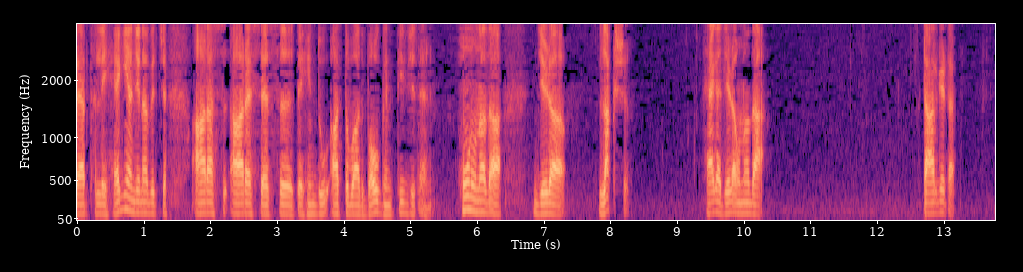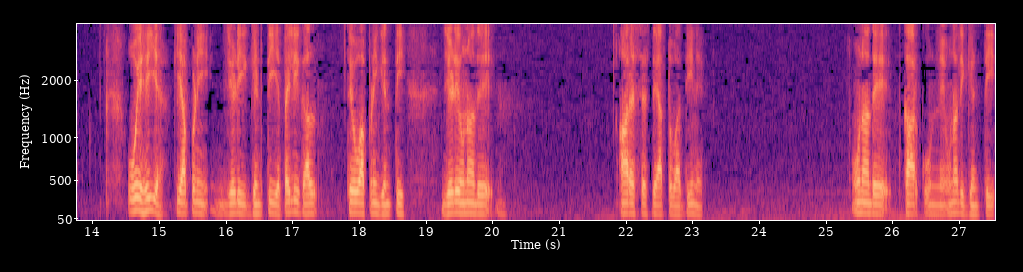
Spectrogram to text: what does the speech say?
ਪੈਰ ਥੱਲੇ ਹੈਗੀਆਂ, ਜਿਨ੍ਹਾਂ ਵਿੱਚ ਆਰਐਸਐਸ ਤੇ ਹਿੰਦੂ ਅੱਤਵਾਦ ਬਹੁ ਗਿਣਤੀ ਜਿੱਤੇ ਹੁਣ ਉਹਨਾਂ ਦਾ ਜਿਹੜਾ ਲਕਸ਼ ਹੈਗਾ ਜਿਹੜਾ ਉਹਨਾਂ ਦਾ ਟਾਰਗੇਟ ਹੈ। ਉਹ ਇਹੀ ਹੈ ਕਿ ਆਪਣੀ ਜਿਹੜੀ ਗਿਣਤੀ ਹੈ, ਪਹਿਲੀ ਗੱਲ ਤੇ ਉਹ ਆਪਣੀ ਗਿਣਤੀ ਜਿਹੜੇ ਉਹਨਾਂ ਦੇ ਆਰਐਸਐਸ ਦੇ ਅੱਤਵਾਦੀ ਨੇ, ਉਹਨਾਂ ਦੇ ਕਾਰਕੂਨ ਨੇ, ਉਹਨਾਂ ਦੀ ਗਿਣਤੀ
